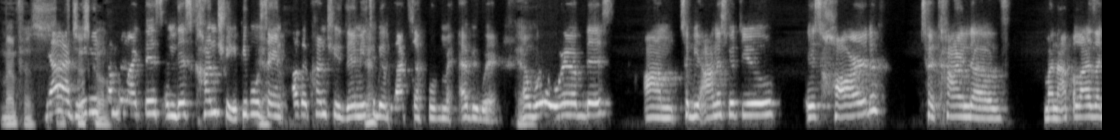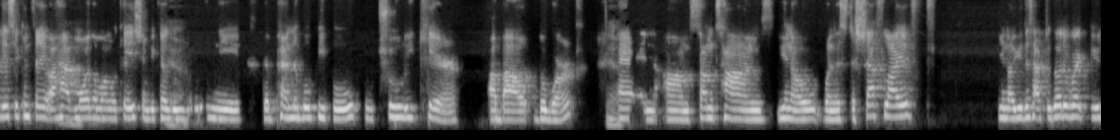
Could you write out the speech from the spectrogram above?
Memphis, yeah, we need something like this in this country. People were yeah. saying other countries there needs yeah. to be a Black chef movement everywhere, and we're aware of this. Um, to be honest with you, it's hard to kind of monopolize, I guess you can say, or have more than one location because we really need dependable people who truly care about the work yeah. And um, sometimes, you know, when it's the chef life, you know, you just have to go to work, you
